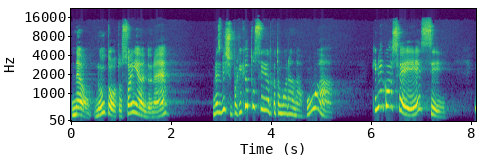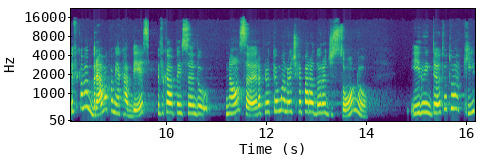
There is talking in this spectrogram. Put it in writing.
Não, não tô, tô sonhando, né? Mas, bicho, por que, que eu tô sonhando que eu tô morando na rua? Que negócio é esse? Eu ficava brava com a minha cabeça. Eu ficava pensando: nossa, era para eu ter uma noite reparadora de sono? E, no entanto, eu tô aqui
